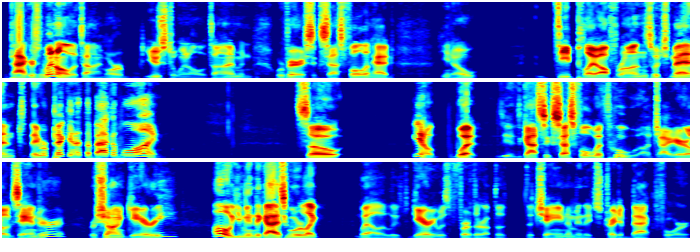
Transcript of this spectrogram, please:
the Packers win all the time, or used to win all the time, and were very successful and had, you know, deep playoff runs, which meant they were picking at the back of the line. So, you know, what got successful with who? Uh, Jaire Alexander, Rashan Gary, Oh, you mean the guys who were like, well, at least Gary was further up the, the chain. I mean, they just traded back for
